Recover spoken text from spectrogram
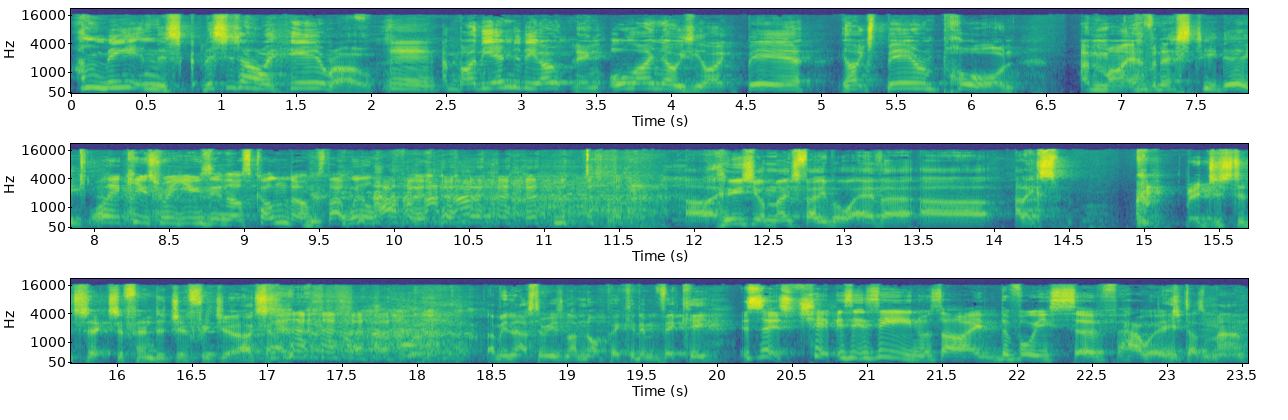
"I'm meeting this. This is our hero." And by the end of the opening, all I know is he likes beer. He likes beer and porn, and might have an STD. Well, he keeps reusing those condoms. That will happen. Uh, who's your most valuable ever, uh, Alex? Registered sex offender Jeffrey Jones. I mean, that's the reason I'm not picking him. Vicky? so it's Chip. Is it Zien? Was I the voice of Howard? It doesn't matter.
